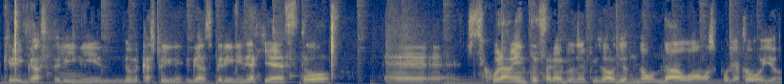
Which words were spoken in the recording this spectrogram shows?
che Gasperini, dove Gasperini, Gasperini gli ha chiesto, eh, sicuramente sarebbe un episodio non da uomo spogliatoio.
